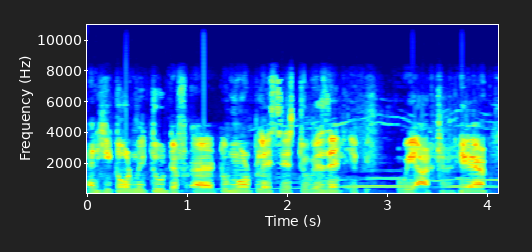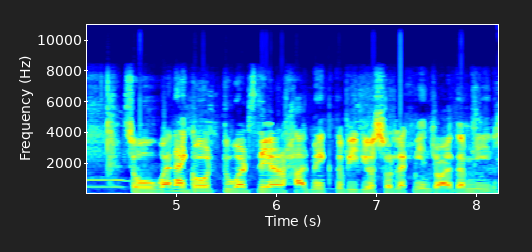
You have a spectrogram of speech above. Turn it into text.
and he told me two diff- uh, two more places to visit if we are here. So when i go towards there i'll make the video. So let me enjoy the meal.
